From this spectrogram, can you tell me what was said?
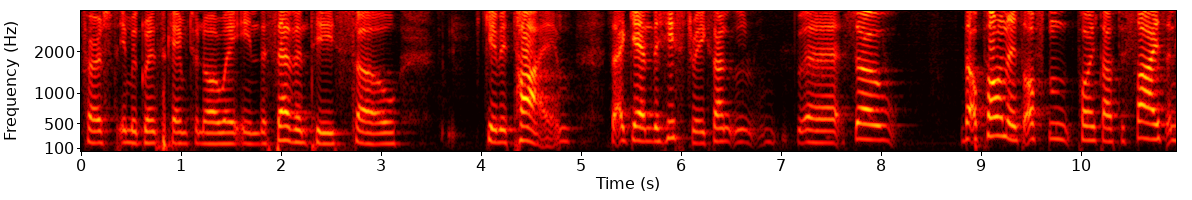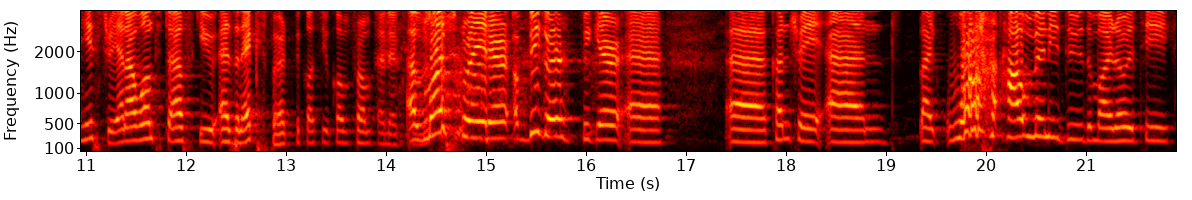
first immigrants came to Norway in the 70s, so give it time. So again, the history. Uh, so the opponents often point out to size and history, and I wanted to ask you, as an expert, because you come from a much greater, a bigger, bigger uh, uh, country, and like, what, how many do the minority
